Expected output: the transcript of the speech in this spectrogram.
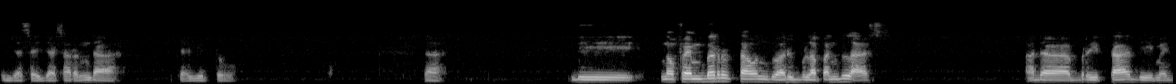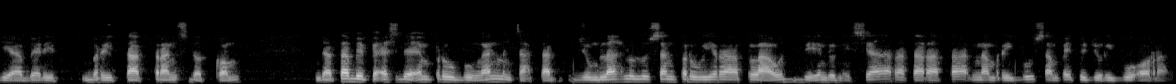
Ijazah-ijazah rendah kayak gitu. Nah di November tahun 2018 ada berita di media berita trans.com Data BPSDM Perhubungan mencatat jumlah lulusan perwira pelaut di Indonesia rata-rata 6.000 sampai 7.000 orang.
